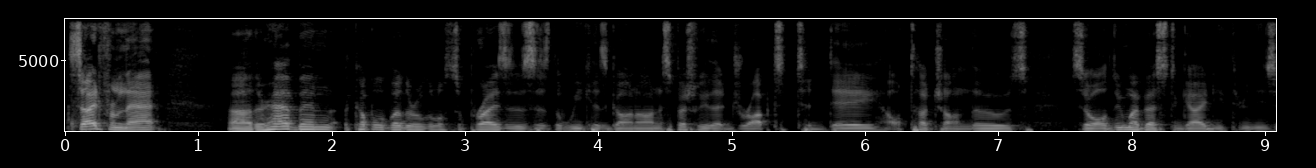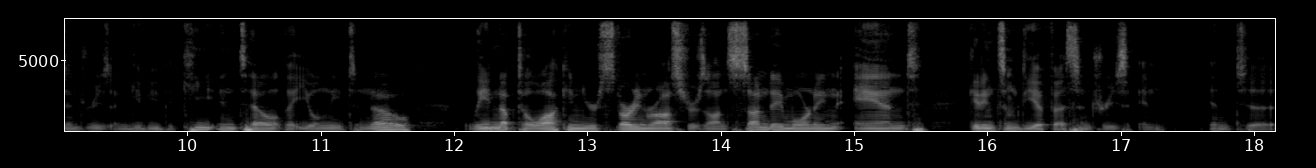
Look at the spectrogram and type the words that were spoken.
Aside from that, uh, there have been a couple of other little surprises as the week has gone on, especially that dropped today. I'll touch on those. So I'll do my best to guide you through these injuries and give you the key intel that you'll need to know leading up to locking your starting rosters on Sunday morning and getting some DFS entries in, into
